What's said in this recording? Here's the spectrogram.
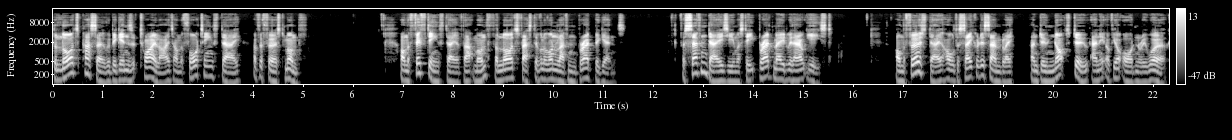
The Lord's Passover begins at twilight on the fourteenth day of the first month. On the fifteenth day of that month, the Lord's festival of unleavened bread begins. For seven days you must eat bread made without yeast. On the first day, hold a sacred assembly and do not do any of your ordinary work.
